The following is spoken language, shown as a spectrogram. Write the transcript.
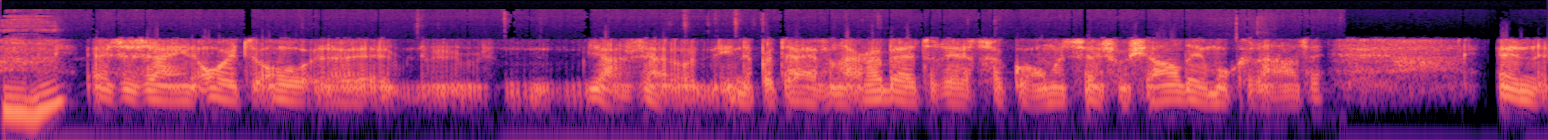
Mhm. En ze zijn ooit oh, eh, ja, ze zijn in de Partij van de Arbeid terechtgekomen. Het zijn sociaaldemocraten. En eh,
